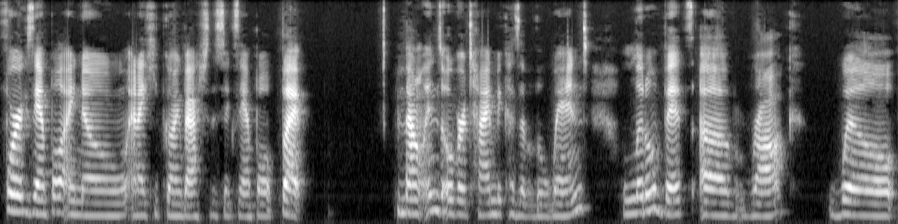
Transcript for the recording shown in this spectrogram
For example, I know, and I keep going back to this example, but mountains over time because of the wind, little bits of rock will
